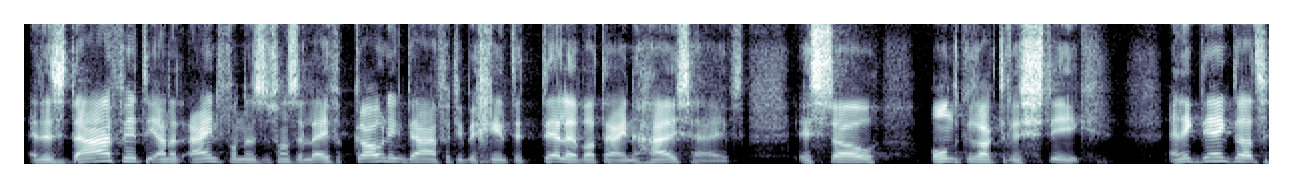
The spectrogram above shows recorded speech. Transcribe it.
En dus David, die aan het eind van, van zijn leven, koning David, die begint te tellen wat hij in huis heeft, is zo onkarakteristiek. En ik denk dat,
